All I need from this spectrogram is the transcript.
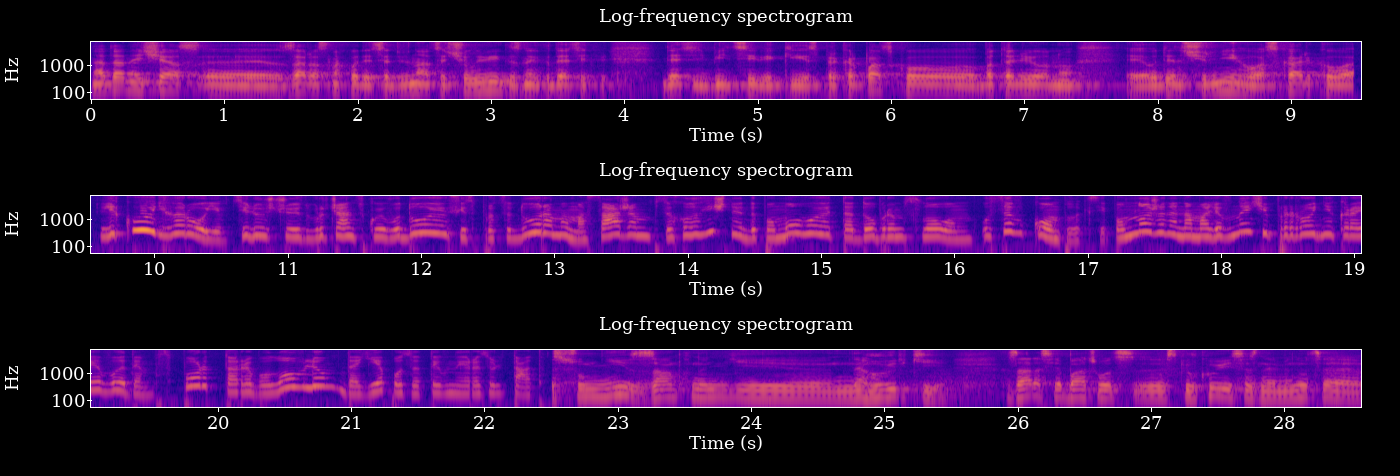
На даний час е, зараз знаходиться 12 чоловік, з них 10, 10 бійців, які з Прикарпатського батальйону, е, один з Чернігова, з Харкова. Лікують героїв цілющою збручанською водою, фізпроцедурами, масажем, психологічною допомогою та добрим словом. Усе в комплексі, помножене на мальовничі природні краєвиди. Спорт та риболовлю дає позитивний результат. Сумні, замкнені, неговіркі. Зараз я бачу, от е, спілкуюся з ними. Ну це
